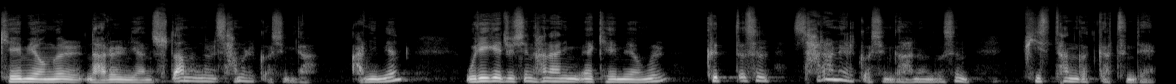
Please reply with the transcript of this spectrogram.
계명을 나를 위한 수단을 삼을 것인가? 아니면 우리에게 주신 하나님의 계명을 그 뜻을 살아낼 것인가 하는 것은 비슷한 것 같은데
